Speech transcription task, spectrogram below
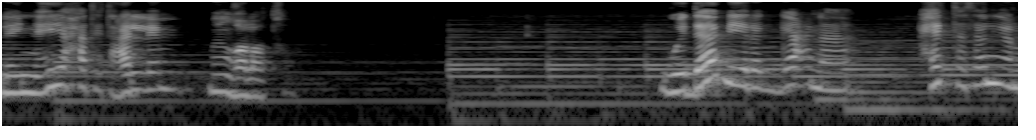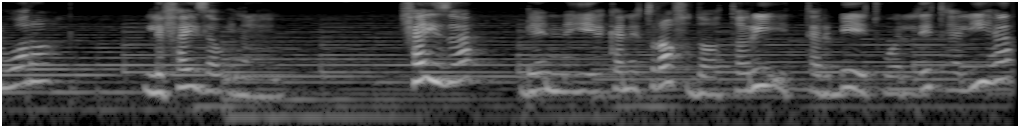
لأن هي هتتعلم من غلطها. وده بيرجعنا حتة تانية لورا لفايزة وإنعام. فايزة لأن هي كانت رافضة طريقة تربية والدتها ليها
